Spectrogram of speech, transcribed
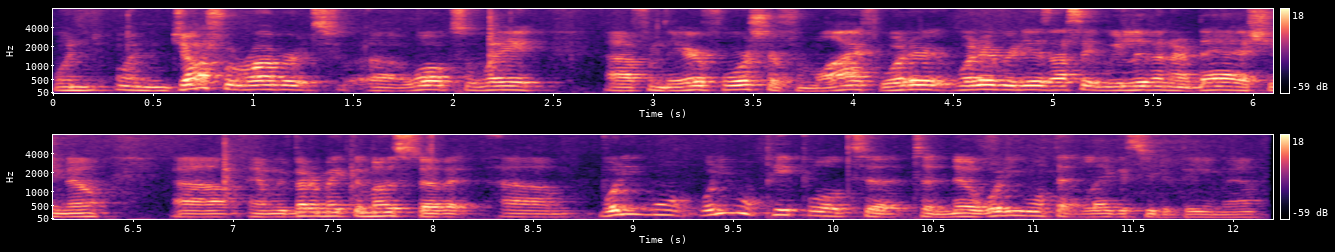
when when Joshua Roberts uh, walks away uh, from the Air Force or from life, whatever whatever it is, I say we live in our dash. You know. Uh, and we better make the most of it. Um, what do you want? What do you want people to, to know? What do you want that legacy to be, man?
